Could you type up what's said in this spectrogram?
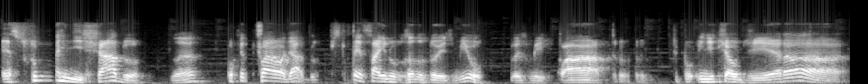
é super nichado, né? Porque tu vai olhar, se tu pensar aí nos anos 2000, 2004, tipo, Initial D era.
